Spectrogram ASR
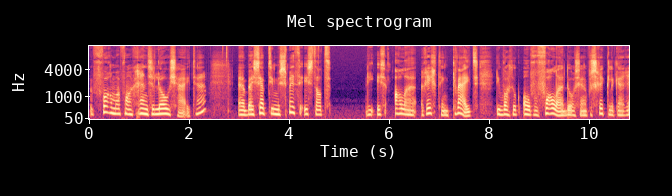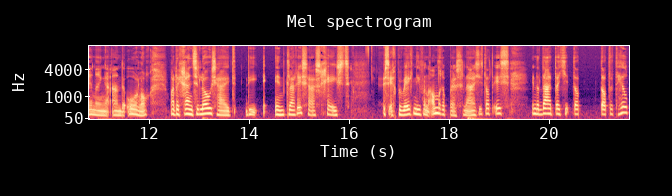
vormen van grenzeloosheid. Hè? Eh, bij Septimus Smith is dat, die is alle richting kwijt. Die wordt ook overvallen door zijn verschrikkelijke herinneringen aan de oorlog. Maar de grenzeloosheid die in Clarissa's geest zich beweegt, en die van andere personages, dat is inderdaad dat, je, dat, dat het heel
